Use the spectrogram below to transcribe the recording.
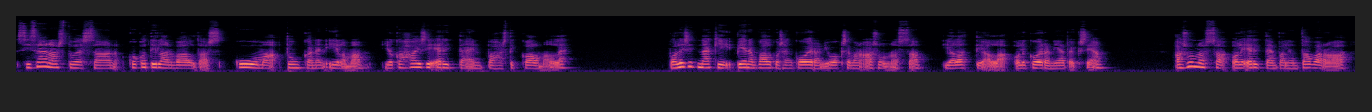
Sisään astuessaan koko tilan valtas kuuma, tunkkanen ilma, joka haisi erittäin pahasti kalmalle. Poliisit näki pienen valkoisen koiran juoksevan asunnossa ja lattialla oli koiran jätöksiä. Asunnossa oli erittäin paljon tavaraa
